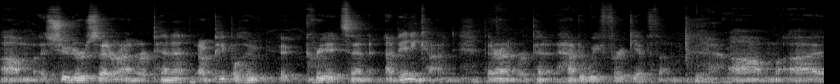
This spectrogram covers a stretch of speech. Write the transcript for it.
Um, shooters that are unrepentant, uh, people who uh, create sin of any kind that are unrepentant, how do we forgive them? Yeah. Um, uh,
